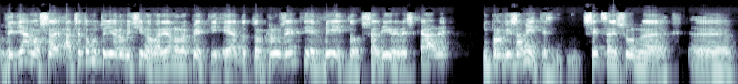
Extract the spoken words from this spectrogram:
vediamo, a un certo punto io ero vicino a Mariano Rapetti e al dottor Clausetti e vedo salire le scale improvvisamente, senza nessun eh, eh,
